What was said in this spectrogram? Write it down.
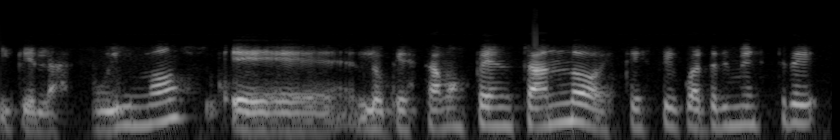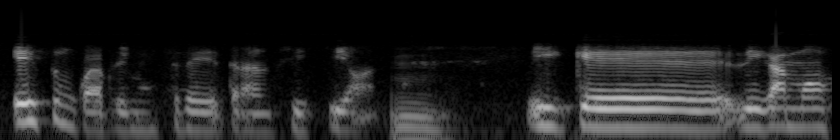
y que las tuvimos, eh, lo que estamos pensando es que este cuatrimestre es un cuatrimestre de transición Mm. y que, digamos,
